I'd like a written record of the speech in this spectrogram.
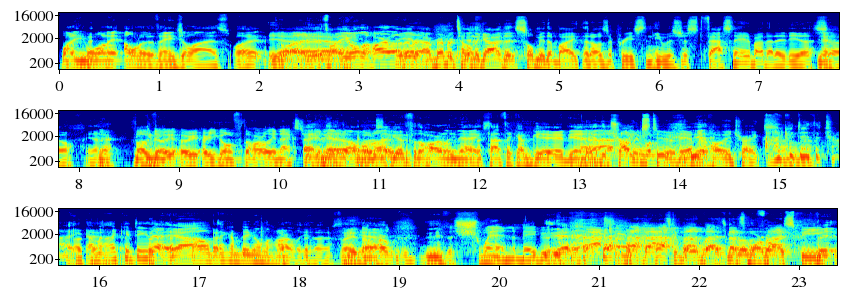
Why do you want it? I want to evangelize. What? Yeah, Why- That's why you want the Harley. I remember, you know? I remember telling the guy that sold me the bike that I was a priest, and he was just fascinated by that idea. So yeah. Yeah. Father, Give are, are you going for the Harley next? Or are Uh, you gonna no, I will not motorcycle? go for the Harley next. I think I'm good. Yeah, They have the I- I mean, trikes too. They have yeah. the Harley trikes. I don't could do know. the trike. Okay, I mean, I okay. could do that. Yeah, I don't think I'm big on the Harley though. So, the, yeah. Har- the Schwinn maybe with the little basket. little basket. That- that's, that's the more my speed. The,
